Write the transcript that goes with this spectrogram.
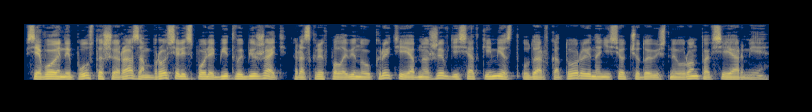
все воины пустоши разом бросились с поля битвы бежать, раскрыв половину укрытия и обнажив десятки мест, удар в которые нанесет чудовищный урон по всей армии.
